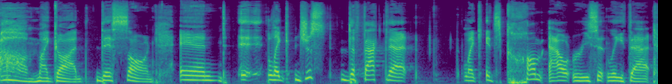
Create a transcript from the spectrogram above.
oh my god this song and it, like just the fact that like it's come out recently that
